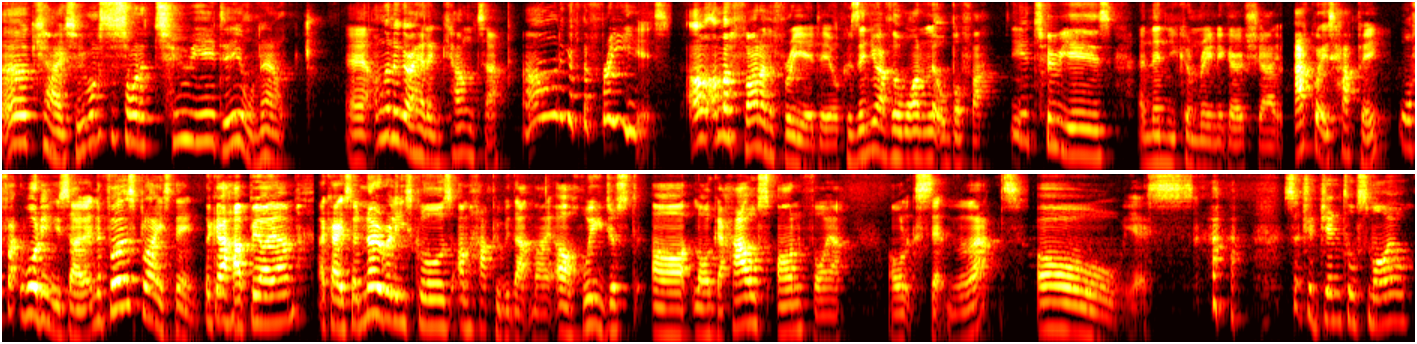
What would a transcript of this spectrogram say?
Okay, so he wants to sign a two-year deal now. Uh, I'm going to go ahead and counter. Oh, three years. I'm a fan of the three year deal because then you have the one little buffer. Yeah, two years and then you can renegotiate. Acquah is happy. Well, why didn't you say that in the first place then? Look how happy I am. Okay, so no release clause. I'm happy with that, mate. Oh, we just are like a house on fire. I will accept that. Oh, yes. Such a gentle smile.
